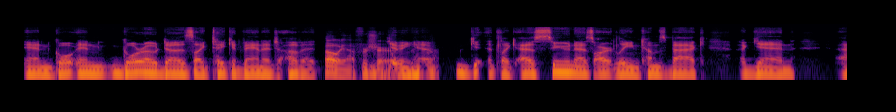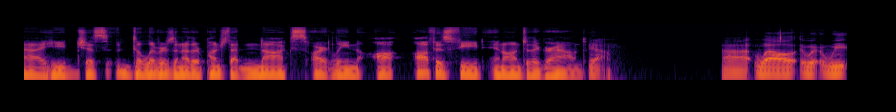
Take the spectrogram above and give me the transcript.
and Go- and Goro does like take advantage of it. Oh yeah, for sure. Giving him get, like as soon as Art Lean comes back again, uh, he just delivers another punch that knocks Art Lean off, off his feet and onto the ground. Yeah. Uh, well, we, we,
